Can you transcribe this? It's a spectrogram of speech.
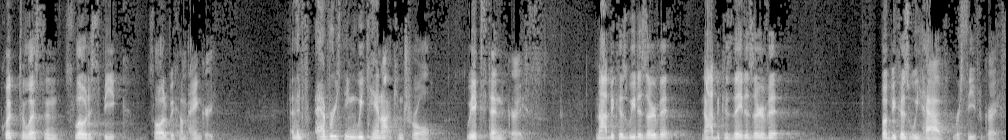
Quick to listen, slow to speak slow to become angry. And then for everything we cannot control, we extend grace. Not because we deserve it, not because they deserve it, but because we have received grace.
